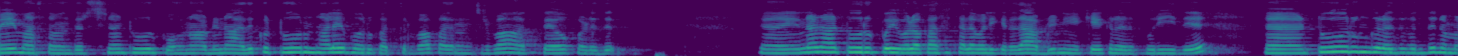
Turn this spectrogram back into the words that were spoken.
மே மாதம் வந்துருச்சுன்னா டூர் போகணும் அப்படின்னா அதுக்கு டூர்னாலே இப்போ ஒரு பத்து ரூபா பதினஞ்சு ரூபா தேவைப்படுது. என்னடா டூருக்கு போய் இவ்வளோ காசு செலவழிக்கிறதா அப்படின்னு நீங்கள் கேட்குறது புரியுது. டூருங்கிறது வந்து நம்ம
